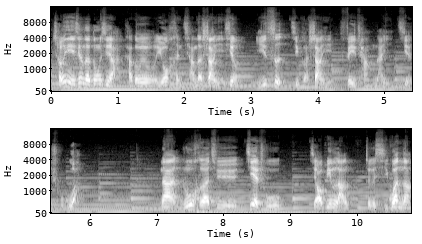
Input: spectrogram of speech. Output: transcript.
成瘾性的东西啊，它都有很强的上瘾性，一次即可上瘾，非常难以戒除啊。那如何去戒除嚼槟榔这个习惯呢？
